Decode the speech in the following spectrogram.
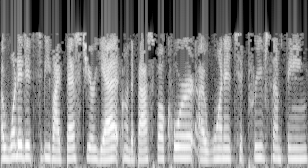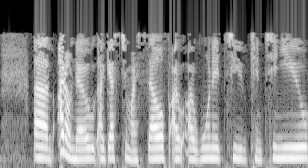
I wanted it to be my best year yet on the basketball court. I wanted to prove something um I don't know, I guess to myself. I I wanted to continue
